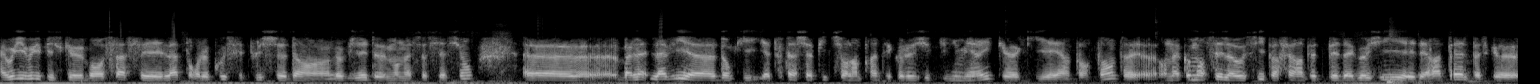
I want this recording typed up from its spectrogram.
Ah oui, oui, puisque bon, ça c'est là pour le coup, c'est plus dans l'objet de mon association. Euh, bah, la, vie, euh, donc il y a tout un chapitre sur l'empreinte écologique du numérique euh, qui est importante. On a commencé là aussi par faire un peu de pédagogie et des rappels parce que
